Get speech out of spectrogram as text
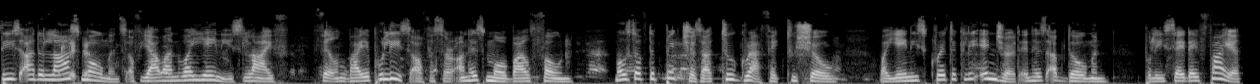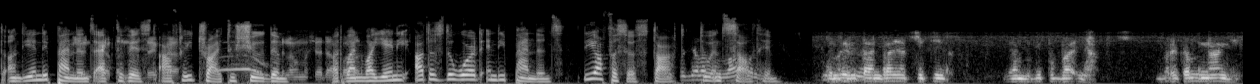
These are the last moments of Yawan Wayeni's life, filmed by a police officer on his mobile phone. Most of the pictures are too graphic to show. Wayeni is critically injured in his abdomen. Police say they fired on the independence activist after he tried to shoot them. But when Wayeni utters the word independence, the officers start to insult him. penderitaan rakyat kecil yang begitu banyak. Mereka menangis.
